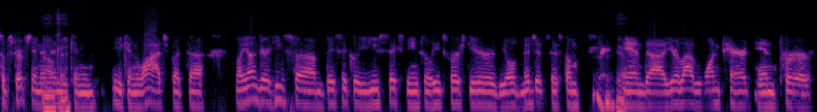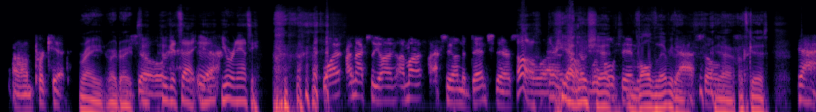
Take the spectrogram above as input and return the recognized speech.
subscription, and Okay. then you can you can watch. But uh, my younger, he's um, basically U16, so he's first year the old midget system, Yeah. and uh, you're allowed one parent in per um, per kid. right, right, right. So So, who gets that? Yeah. you or Nancy? well, I, I'm actually on. I'm on actually on the bench there. So, Oh, there uh, you yeah, no we're shit. both in- Involved with everything. Yeah, so Yeah, that's good. Yeah,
